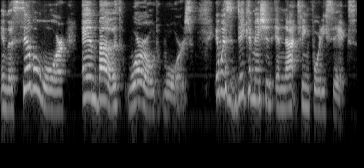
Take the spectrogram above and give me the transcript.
in the Civil War and both World Wars. It was decommissioned in 1946.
